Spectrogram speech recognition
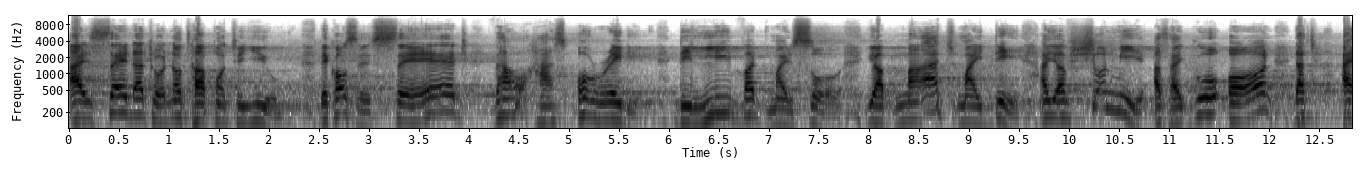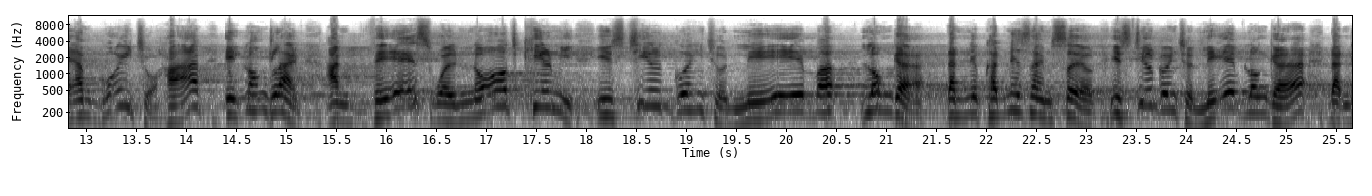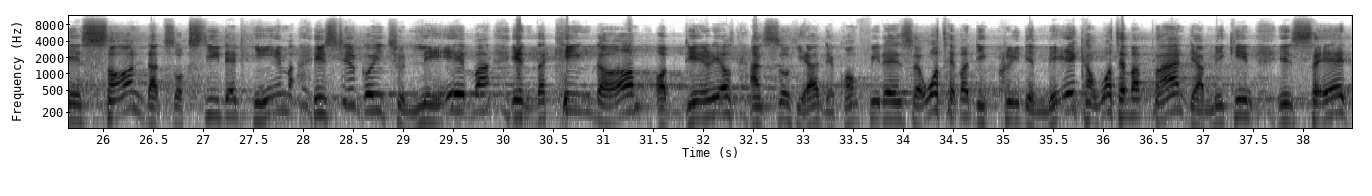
I said that will not happen to you because he said, thou hast already delivered my soul. You have marked my day. And you have shown me as I go on that I am going to have a long life. And this will not kill me. He's still going to live longer than Nebuchadnezzar himself. He's still going to live longer than the son that succeeded him. He's still going to live in the kingdom of Darius. And so he had the confidence, whatever decree they make and whatever plan they are making, he said,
